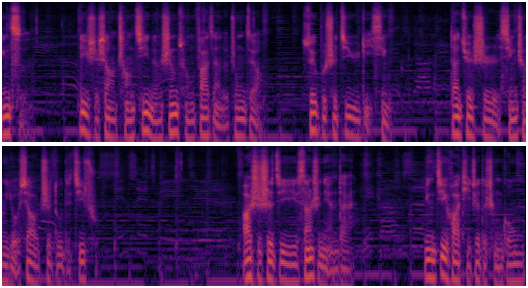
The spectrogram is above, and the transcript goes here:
因此，历史上长期能生存发展的宗教。虽不是基于理性，但却是形成有效制度的基础。二十世纪三十年代，因计划体制的成功，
